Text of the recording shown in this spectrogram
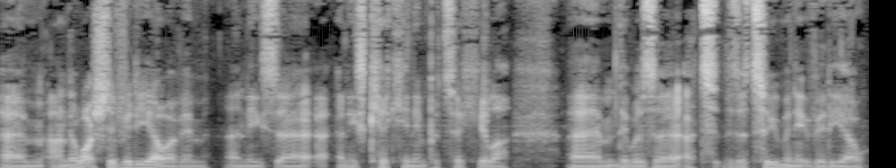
Um, and I watched a video of him and he's uh, and he's kicking in particular. Um, there was a, a t- there's a two minute video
